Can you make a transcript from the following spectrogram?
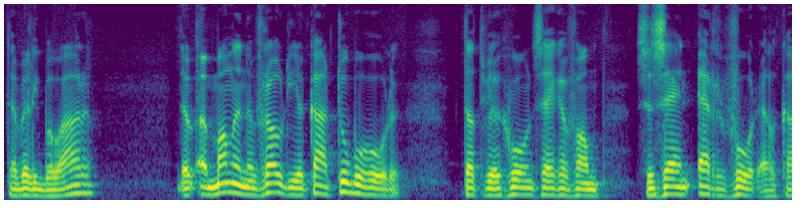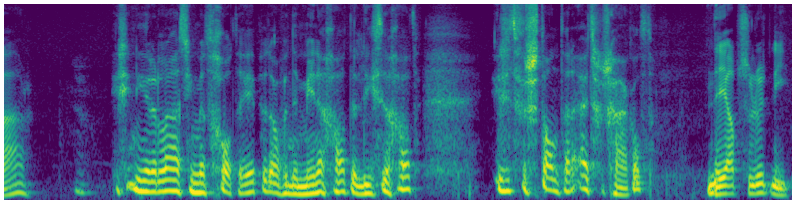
Dat wil ik bewaren. Een man en een vrouw die elkaar toebehoren, dat wil gewoon zeggen van ze zijn er voor elkaar. Is in die relatie met God, je hebt het over de minne gehad, de liefde gehad, is het verstand dan uitgeschakeld? Nee, absoluut niet.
